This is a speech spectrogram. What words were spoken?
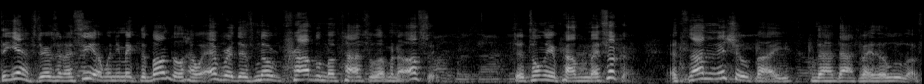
that Yes, there's an asiya when you make the bundle. However, there's no problem of tassel of an asi. It's only a problem by sukkah. It's not an issue by the hadas by the lulav.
